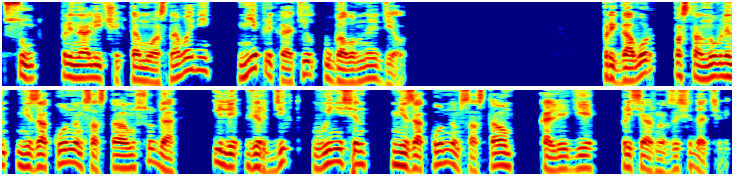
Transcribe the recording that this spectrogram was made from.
суд при наличии к тому оснований не прекратил уголовное дело приговор постановлен незаконным составом суда или вердикт вынесен незаконным составом коллегии присяжных заседателей.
